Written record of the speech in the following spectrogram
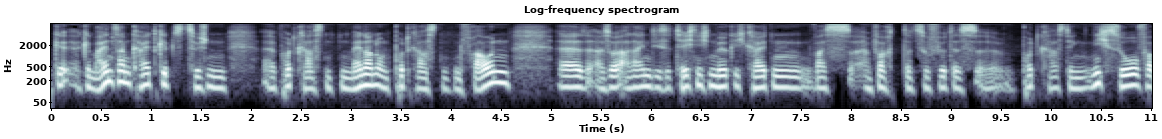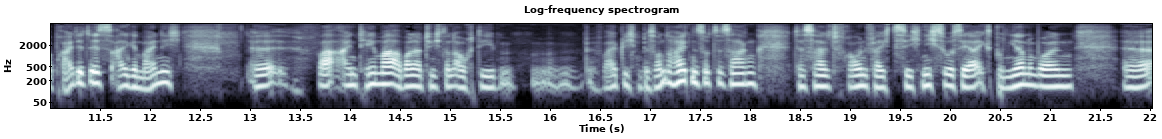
Gemeinsamkeit gibt zwischen podcastenden Männern und podcastenden Frauen. Also allein diese technischen Möglichkeiten, was einfach dazu führt, dass Podcasting nicht so verbreitet ist, allgemein nicht äh, war ein Thema, aber natürlich dann auch die weiblichen Besonderheiten sozusagen, dass halt Frauen vielleicht sich nicht so sehr exponieren wollen, äh,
